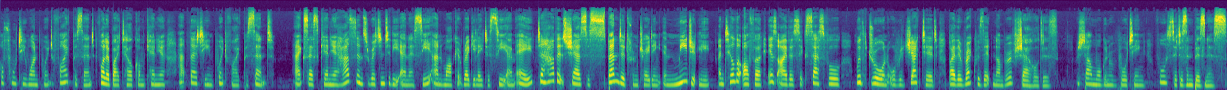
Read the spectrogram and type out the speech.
of 41.5%, followed by Telkom Kenya at 13.5%. Access Kenya has since written to the NSE and market regulator CMA to have its shares suspended from trading immediately until the offer is either successful, withdrawn, or rejected by the requisite number of shareholders. Michelle Morgan reporting for Citizen Business.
